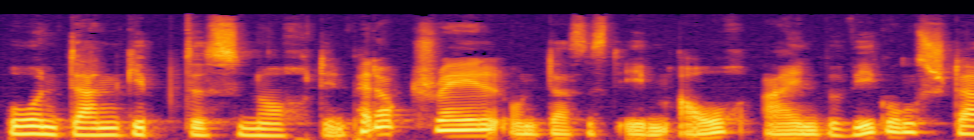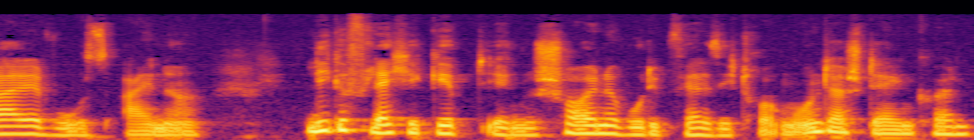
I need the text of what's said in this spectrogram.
Und dann gibt es noch den Paddock Trail und das ist eben auch ein Bewegungsstall, wo es eine Liegefläche gibt, irgendeine Scheune, wo die Pferde sich trocken unterstellen können.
